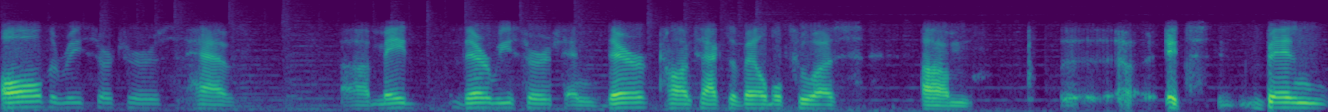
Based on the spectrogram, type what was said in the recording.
All the researchers have uh, made their research and their contacts available to us. Um, uh, it's been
